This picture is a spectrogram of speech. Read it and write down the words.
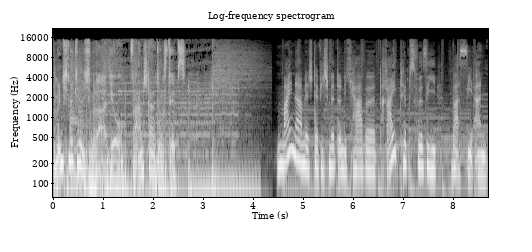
Münchner Kirchenradio. Veranstaltungstipps. Mein Name ist Steffi Schmidt und ich habe drei Tipps für Sie, was Sie an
